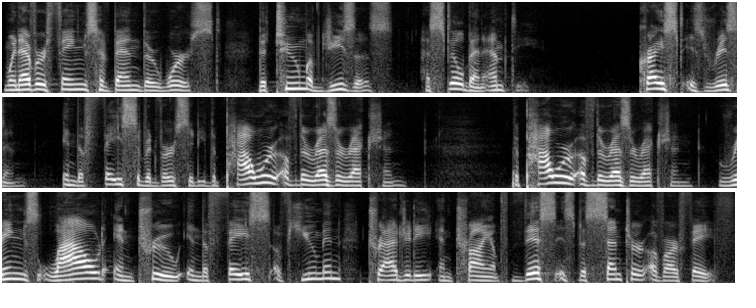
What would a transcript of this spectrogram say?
whenever things have been their worst, the tomb of Jesus has still been empty. Christ is risen in the face of adversity. The power of the resurrection, the power of the resurrection rings loud and true in the face of human tragedy and triumph. This is the center of our faith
